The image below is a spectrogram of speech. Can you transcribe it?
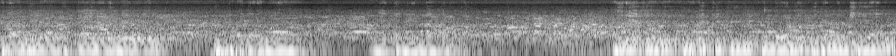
ഗ്രാമീണ ഉത്പാദന ഇടവേളകളിൽ വിപ്ലവകരമായ മാറ്റങ്ങൾ ഉണ്ടാക്കുന്നുണ്ട്. അതിനെയൊക്കെ ഒരു കൂലിക്ക് കീഴിൽ കൊണ്ടുവന്ന് വിതരണം ചെയ്യാനും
